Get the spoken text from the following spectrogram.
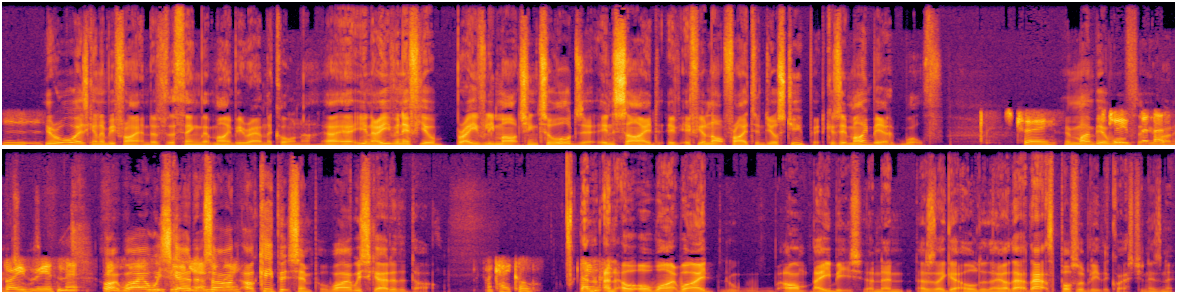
Hmm. You're always going to be frightened of the thing that might be round the corner. Uh, you know, even if you're bravely marching towards it, inside, if, if you're not frightened, you're stupid because it might be a wolf. It's true. It might be a It's true, wolf that but you're that's running towards. bravery, isn't it? All right, why are we scared? it so. I'll, I'll keep it simple. Why are we scared of the dark? Okay, cool. And, and or, or why why aren't babies? And then as they get older, they are. That, that's possibly the question, isn't it?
